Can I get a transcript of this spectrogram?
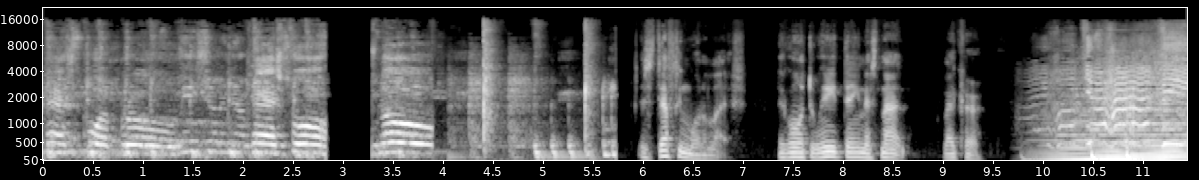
Passport, bro. Passport. No. It's definitely more to life. They're going through anything that's not like her. You're happy,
